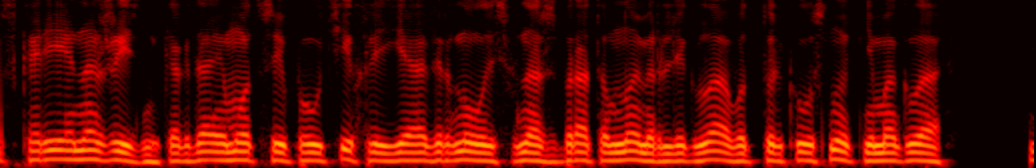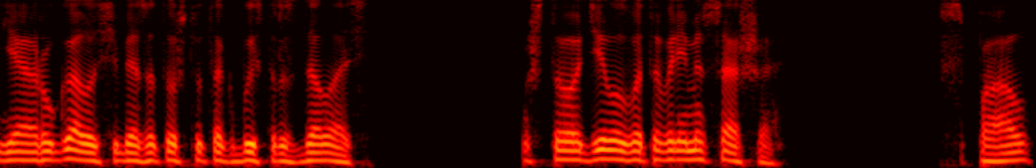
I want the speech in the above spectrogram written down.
Скорее на жизнь. Когда эмоции поутихли, я вернулась в наш с братом номер, легла, вот только уснуть не могла. Я ругала себя за то, что так быстро сдалась. Что делал в это время Саша? Спал.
